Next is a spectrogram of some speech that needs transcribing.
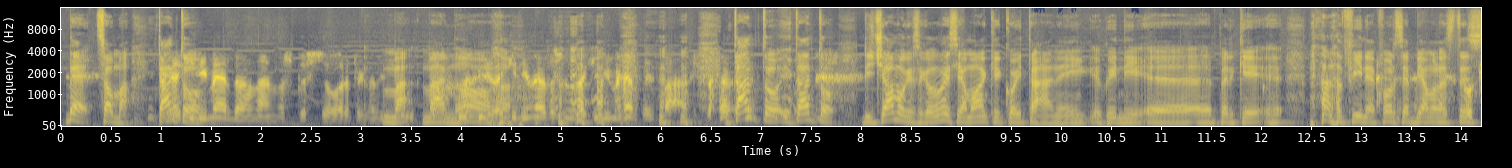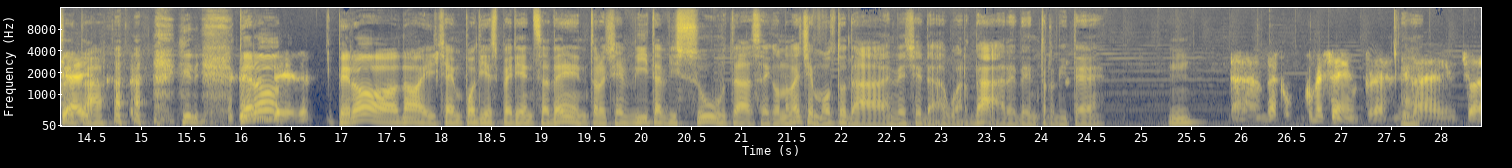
Beh, insomma, I tanto... vecchi di merda non hanno spessore, prima di Ma- tutto. ma no. I vecchi di merda sono vecchi di merda e basta. Intanto, intanto diciamo che secondo me siamo anche coetanei, quindi eh, perché eh, alla fine forse abbiamo la stessa Ok. età. Quindi- però, però noi c'è un po' di esperienza dentro, c'è vita vissuta, secondo me c'è molto da invece da guardare dentro di te. Mm? Eh, beh, co- come sempre, Eh. direi, cioè,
